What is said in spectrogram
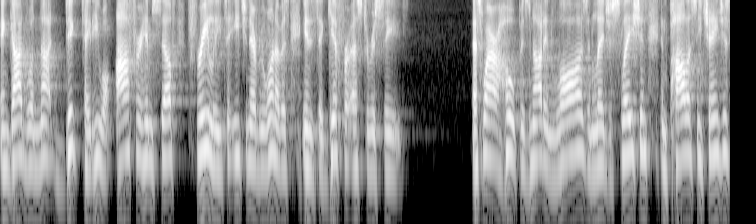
and God will not dictate. He will offer Himself freely to each and every one of us, and it's a gift for us to receive. That's why our hope is not in laws and legislation and policy changes.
